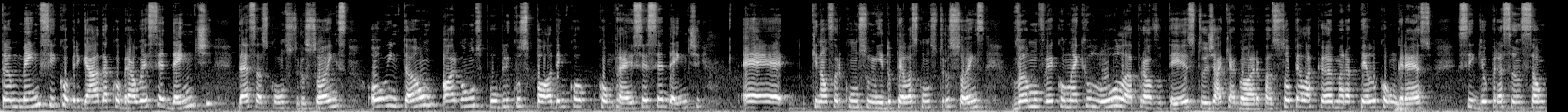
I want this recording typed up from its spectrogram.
também fica obrigada a cobrar o excedente dessas construções, ou então órgãos públicos podem co comprar esse excedente é, que não for consumido pelas construções. Vamos ver como é que o Lula aprova o texto, já que agora passou pela Câmara, pelo Congresso, seguiu para a sanção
